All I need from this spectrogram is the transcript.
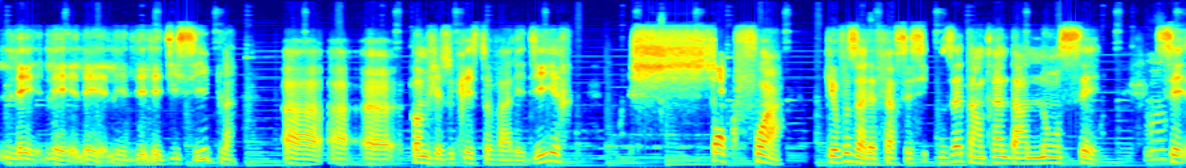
les, les, les, les, disciples, comme Jésus-Christ va le dire, chaque fois que vous allez faire ceci, vous êtes en train d'annoncer. Mm. C'est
